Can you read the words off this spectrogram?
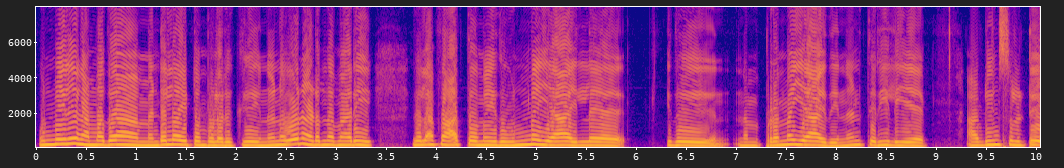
உண்மையிலே நம்ம தான் மெண்டல் ஆகிட்டோம் போல இருக்கு என்னென்னவோ நடந்த மாதிரி இதெல்லாம் பார்த்தோமே இது உண்மையா இல்லை இது நம்ம பிரமையா இது என்னன்னு தெரியலையே அப்படின்னு சொல்லிட்டு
